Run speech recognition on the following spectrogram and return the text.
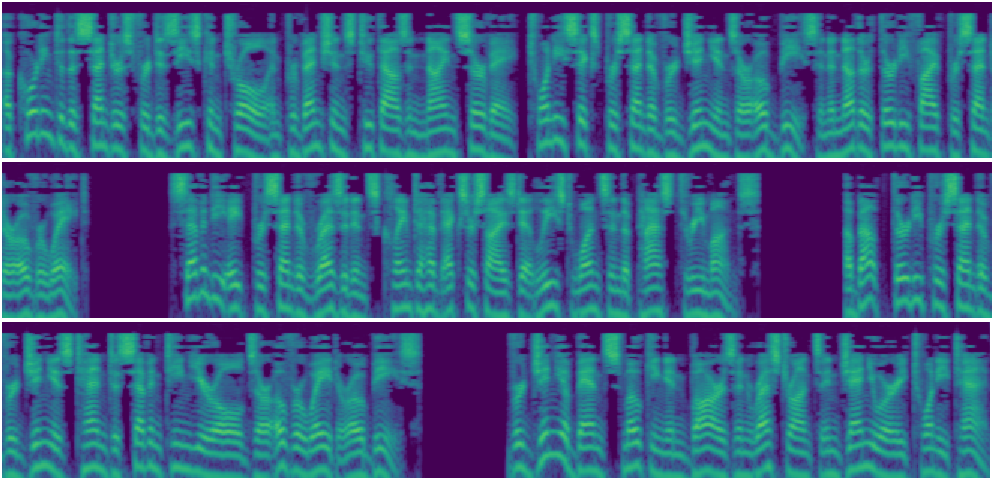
According to the Centers for Disease Control and Prevention's 2009 survey, 26% of Virginians are obese and another 35% are overweight. 78% of residents claim to have exercised at least once in the past three months. About 30% of Virginia's 10 to 17-year-olds are overweight or obese. Virginia banned smoking in bars and restaurants in January 2010.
